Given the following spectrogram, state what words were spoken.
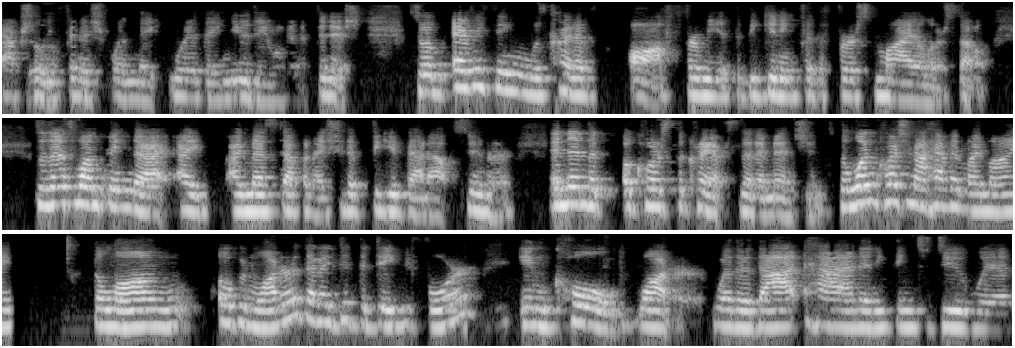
actually finish when they, where they knew they were gonna finish. So everything was kind of off for me at the beginning for the first mile or so. So that's one thing that I, I messed up and I should have figured that out sooner. And then, the, of course, the cramps that I mentioned. The one question I have in my mind, the long open water that I did the day before in cold water, whether that had anything to do with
